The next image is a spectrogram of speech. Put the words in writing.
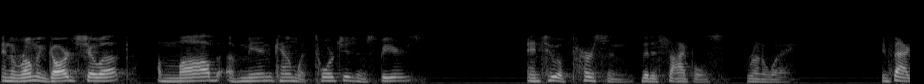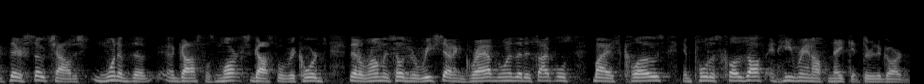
and the Roman guards show up. A mob of men come with torches and spears. And to a person, the disciples run away. In fact, they're so childish. One of the uh, Gospels, Mark's Gospel, records that a Roman soldier reached out and grabbed one of the disciples by his clothes and pulled his clothes off, and he ran off naked through the garden.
